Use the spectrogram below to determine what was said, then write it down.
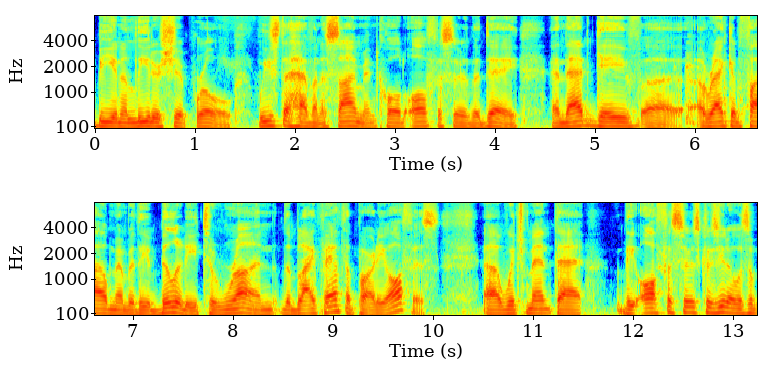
be in a leadership role. We used to have an assignment called Officer of the Day, and that gave uh, a rank and file member the ability to run the Black Panther Party office, uh, which meant that the officers, because you know it was a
